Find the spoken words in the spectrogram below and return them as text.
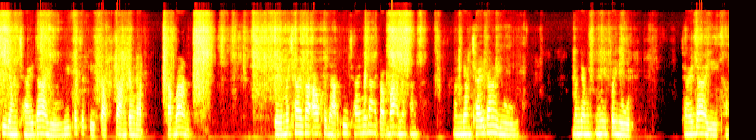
ที่ยังใช้ได้อยู่วิก็จะเก็บกลับต่างจังหวัดกลับบ้าน แต่ไม่ใช่ว่าเอาขยะที่ใช้ไม่ได้กลับบ้านนะคะ มันยังใช้ได้อยู่ มันยังมีประโยชน์ ใช้ได้อีกค่ะ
